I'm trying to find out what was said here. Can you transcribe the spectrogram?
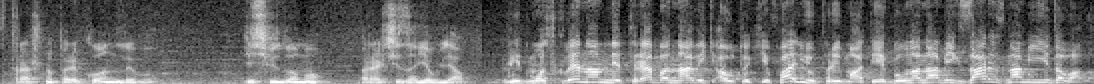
страшно переконливо і свідомо речі заявляв. Від Москви нам не треба навіть автокефалію приймати, якби вона нам їх зараз нам її давала.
